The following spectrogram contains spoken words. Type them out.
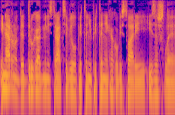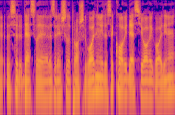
i naravno da je druga administracija bilo u pitanju pitanje kako bi stvari izašle, se desile, razrešile prošle godine i da se COVID desi ove godine.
